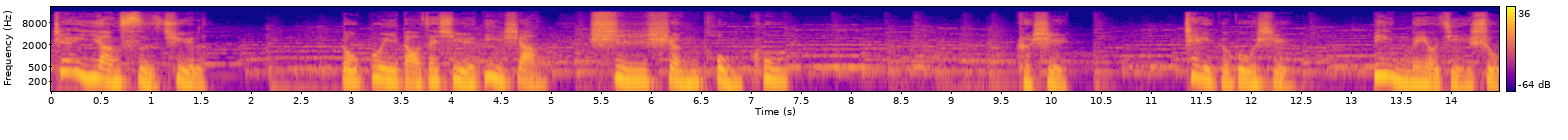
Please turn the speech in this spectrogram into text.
这样死去了，都跪倒在雪地上，失声痛哭。可是，这个故事并没有结束。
